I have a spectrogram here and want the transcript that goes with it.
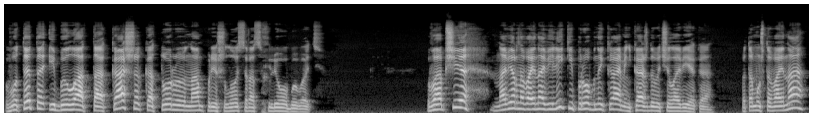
Вот это и была та каша, которую нам пришлось расхлебывать. Вообще, наверное, война великий пробный камень каждого человека, потому что война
